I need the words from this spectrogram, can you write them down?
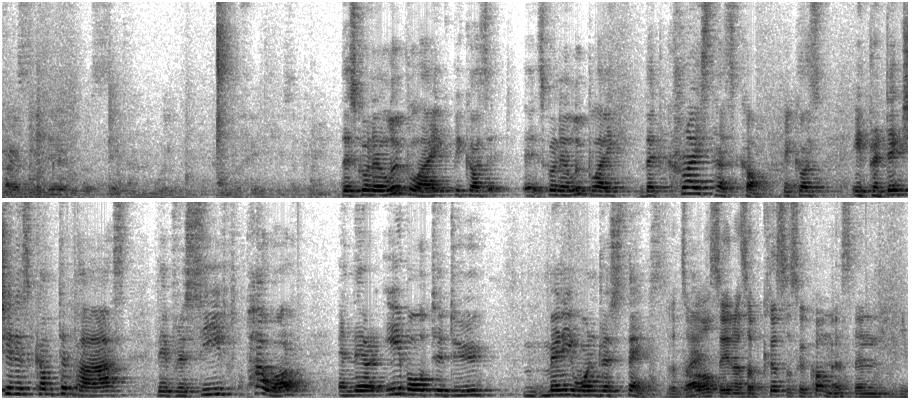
Christ is there because Satan will counterfeit his appearing. That's going to look like because it's going to look like that Christ has come because a prediction has come to pass. They've received power and they're able to do many wondrous things. Wird right? aussehen, als ob Christus gekommen ist, denn die, äh,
